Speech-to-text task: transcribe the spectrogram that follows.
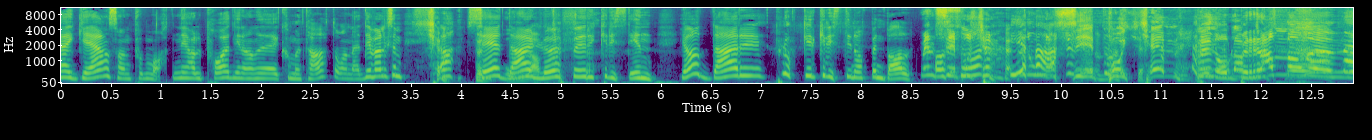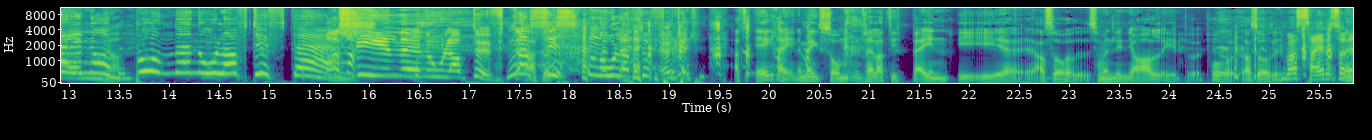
reagerer sånn på måten de holder på, de der kommentatorene. Det var liksom Ja, se der løper Kristin. Ja, der plukker Kristin opp en ball. Men se på kjempen, Ja, Se på kjempen! Og brannmannen! Bonden Olaf Tufte! Maskinen Olav Tufte! Nazisten Olav Tufte! Altså, jeg regner meg som relativt bein i, i eh, Altså som en linjal i, på altså, Bare si det sånn.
